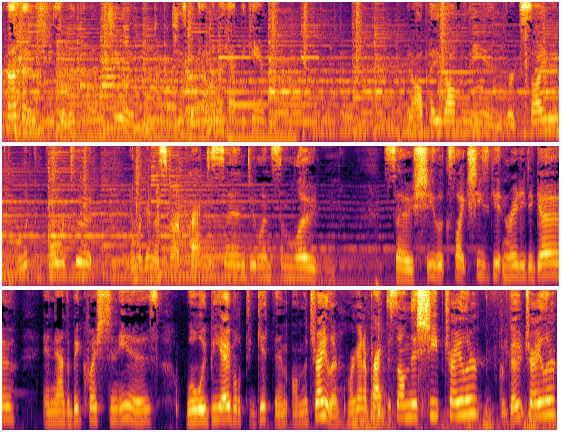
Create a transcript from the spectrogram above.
She's licking and a chewing. She's becoming a happy camper. It all pays off in the end. We're excited. We're looking forward to it. And we're going to start practicing doing some loading. So she looks like she's getting ready to go. And now the big question is, will we be able to get them on the trailer? We're going to practice on this sheep trailer or goat trailer.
